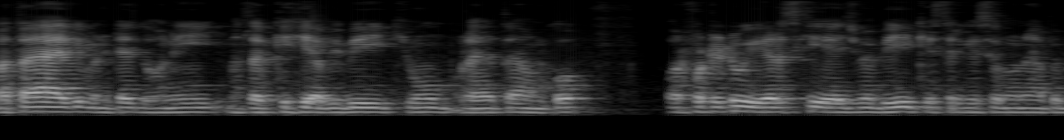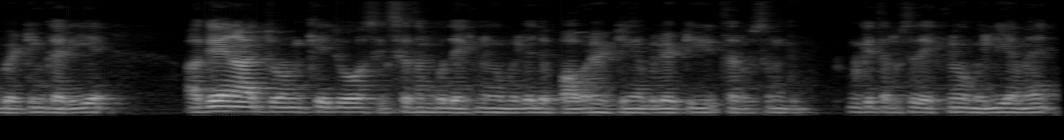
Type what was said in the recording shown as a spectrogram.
बताया है कि विंटेज धोनी मतलब कि अभी भी क्यों बुरा जाता है उनको और फोर्टी टू ईयर्स की एज में भी किस तरीके से उन्होंने यहाँ पे बैटिंग करी है। अगेन आज जो उनके जो सक्सेस हमको देखने को मिले जो पावर हिटिंग एबिलिटी तरफ़ से उनकी उनकी तरफ़ से देखने को मिली हमें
